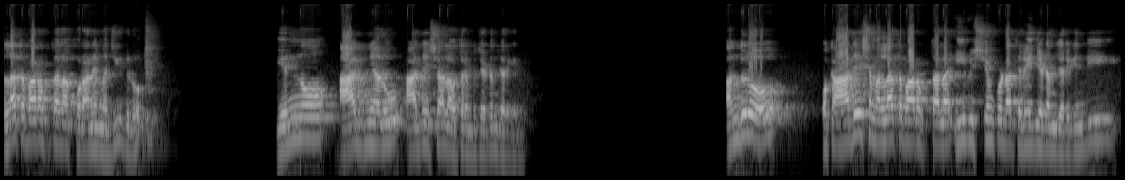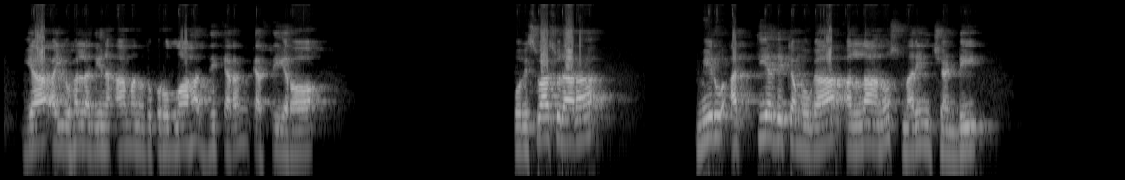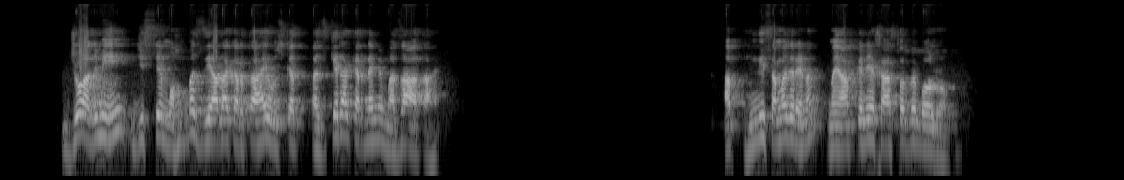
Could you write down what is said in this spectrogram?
అల్లా తబారక్తాల ఖురానే మజీద్లో ఎన్నో ఆజ్ఞలు ఆదేశాలు అవతరింపచేయడం జరిగింది. అందులో ఒక ఆదేశం అల్లా తబారక్తాల ఈ విషయం కూడా తెలియజేయడం జరిగింది. యా అయ్యుహల్లదీన ఆమను దుకురుల్లాహ దికరన్ కసీరా. ఓ విశ్వాసులారా మీరు అత్యధికముగా అల్లాను స్మరించండి. जो आदमी जिससे मोहब्बत ज़्यादा करता है, उसका तस्करा करने में मज़ा आता है। आप हिंदी समझ रहे ना? मैं आपके लिए खास तौर पे बोल रहा हूँ।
